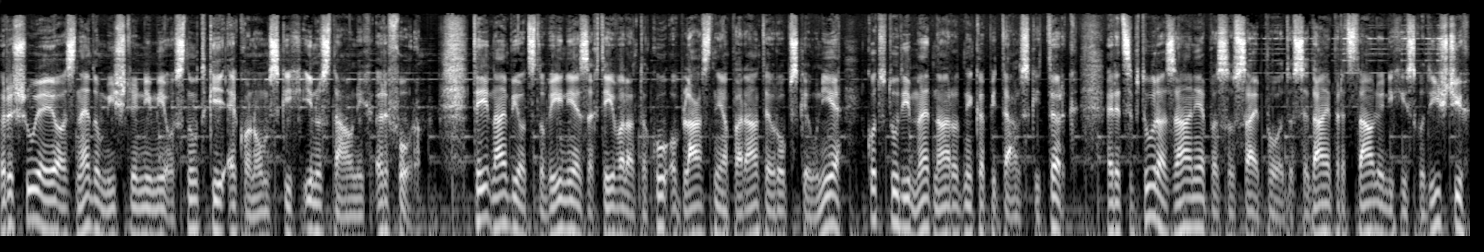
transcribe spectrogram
rešujejo z nedomišljenimi osnutki ekonomskih in ustavnih reform. Te naj bi od Slovenije zahtevala tako oblastni aparat Evropske unije, kot tudi mednarodni kapitalski trg. Receptura za nje pa so vsaj po dosedaj predstavljenih izhodiščih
